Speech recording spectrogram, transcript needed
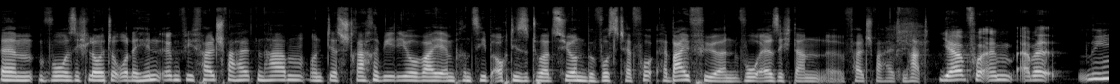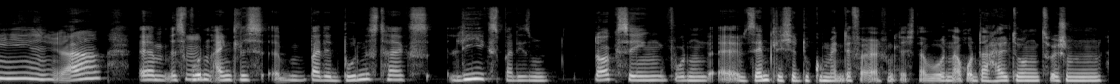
ähm, wo sich Leute ohnehin irgendwie falsch verhalten haben. Und das Strache-Video war ja im Prinzip auch die Situation bewusst herbeiführen, wo er sich dann äh, falsch verhalten hat. Ja, vor allem, aber ja, ähm, es hm. wurden eigentlich ähm, bei den Bundestagsleaks, bei diesem Doxing wurden äh, sämtliche Dokumente veröffentlicht. Da wurden auch Unterhaltungen zwischen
